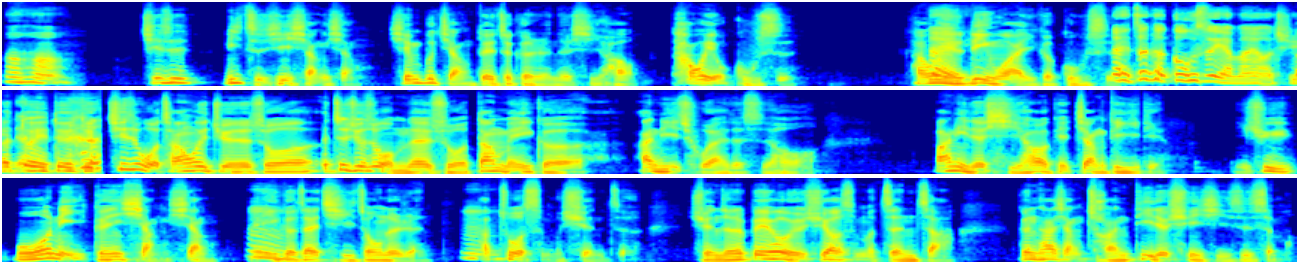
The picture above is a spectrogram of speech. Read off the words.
嗯哼。其实你仔细想想，先不讲对这个人的喜好，他会有故事，他会有另外一个故事。对，对这个故事也蛮有趣的。对对对，其实我常会觉得说，这就是我们在说，当每一个案例出来的时候，把你的喜好给降低一点，你去模拟跟想象每一个在其中的人，嗯、他做什么选择，嗯、选择的背后有需要什么挣扎，跟他想传递的讯息是什么。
